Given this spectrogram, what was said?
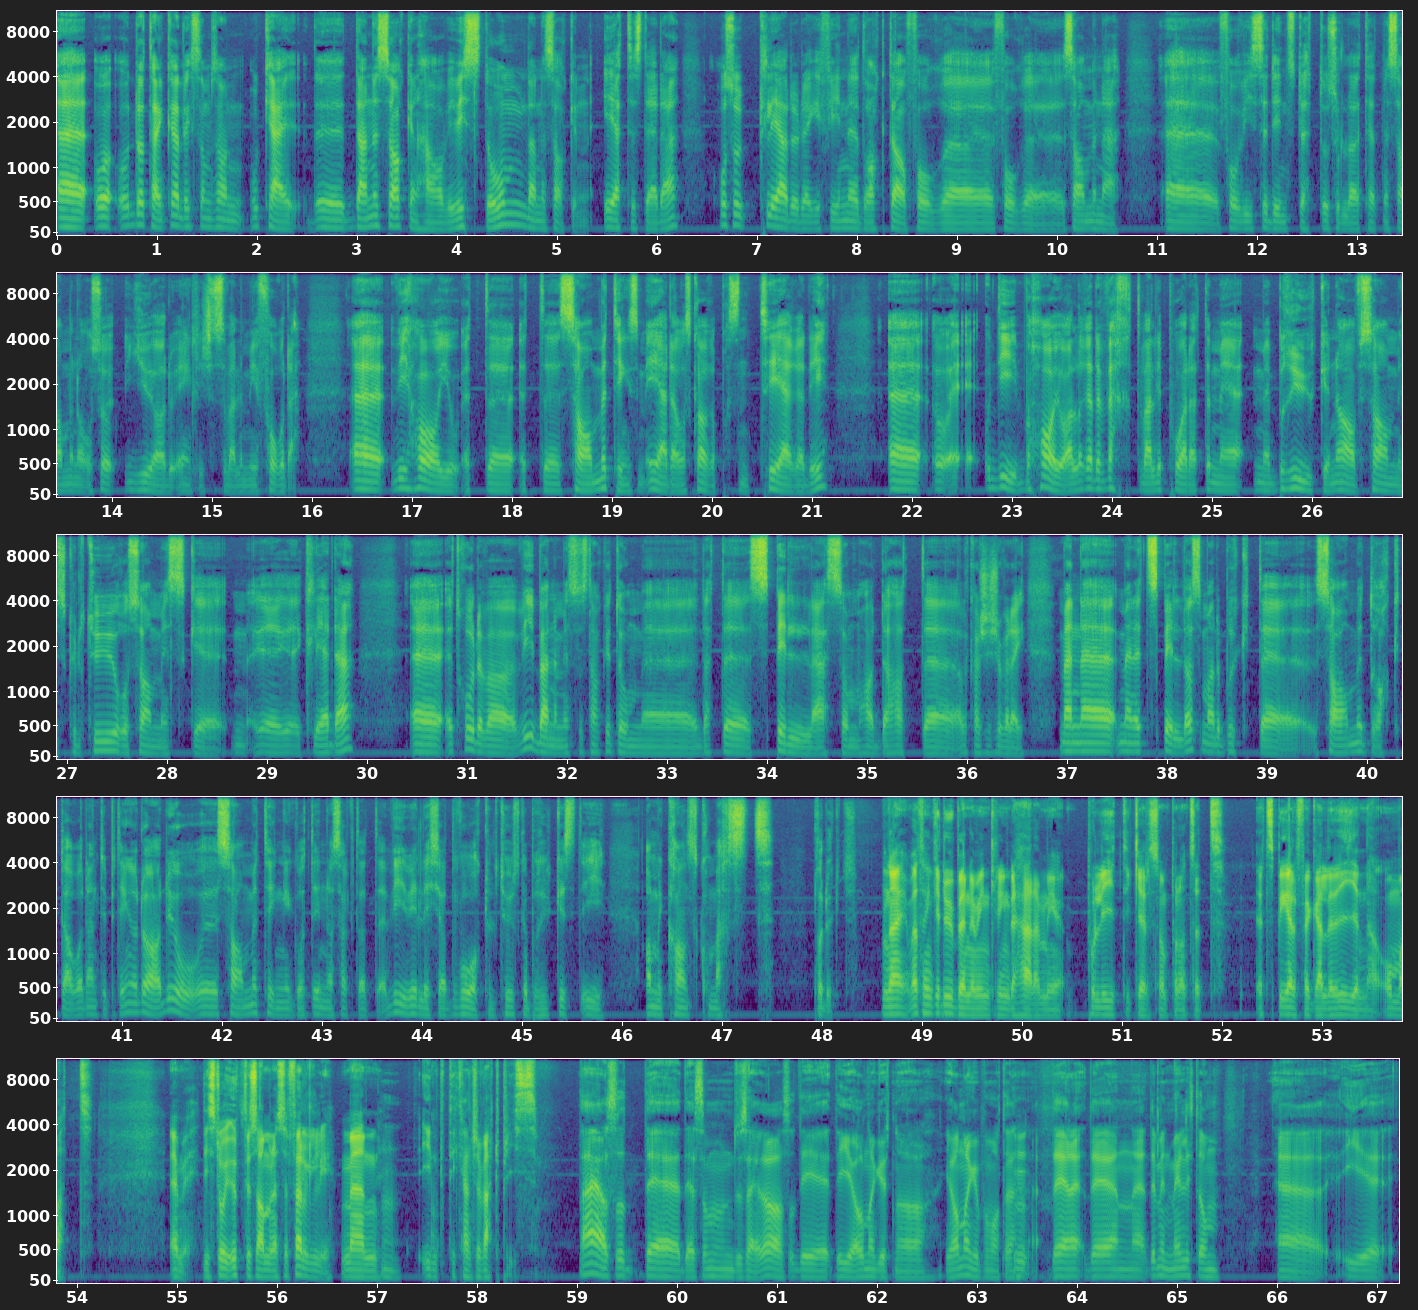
Eh, og, og da tenker jeg liksom sånn OK, denne saken her har vi visst om, denne saken er til stede. Og så kler du deg i fine drakter for, eh, for eh, samene. eh, for å vise din støtte og solidaritet med samene, og så gjør du egentlig ikke så veldig mye for det. Vi har jo et, et sameting som er der og skal representere de. Og, de har jo allerede vært veldig på dette med, med bruken av samisk kultur og samisk klede. Eh, jeg tror det var vi, Benjamin, som snakket om eh, dette spillet som hadde hatt eh, Eller kanskje ikke var deg, men, eh, men et spill da som hadde brukt eh, samedrakter og den type ting. Og da hadde jo eh, Sametinget gått inn og sagt at vi vil ikke at vår kultur skal brukes i amerikansk kommersprodukt. Nei, hva tenker du Benjamin kring det her med politiker som på noe sett Et spel for galleriene om at eh, de står jo opp for samene, selvfølgelig, men mm. ikke til kanskje hvert pris. Nei, altså det, det som du sier, da. Altså de, de gjør noe uten å gjøre noe, på en måte. Mm. Det, det, er en, det minner meg litt om uh, I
